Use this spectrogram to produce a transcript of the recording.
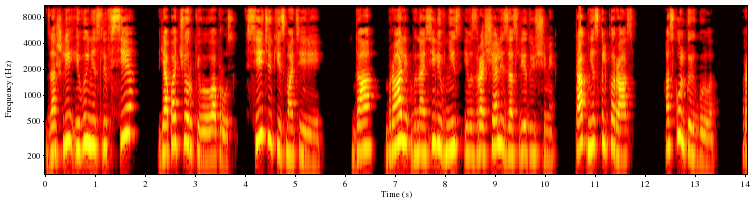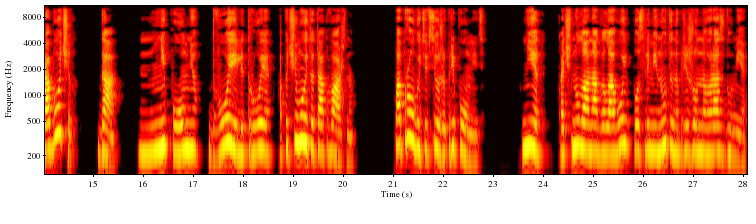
Зашли и вынесли все, я подчеркиваю вопрос, все тюки с материей? Да, брали, выносили вниз и возвращались за следующими. Так несколько раз. А сколько их было? Рабочих? Да. Не помню. Двое или трое. А почему это так важно? Попробуйте все же припомнить. Нет, качнула она головой после минуты напряженного раздумья.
